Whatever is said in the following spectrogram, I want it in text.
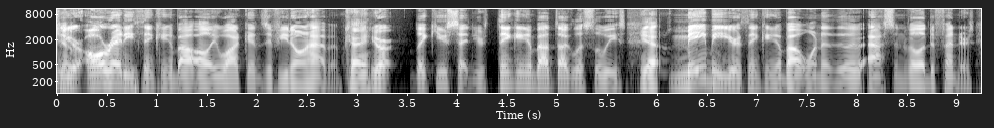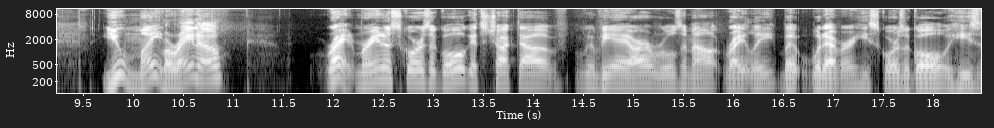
So Yep. you're already thinking about Ollie Watkins if you don't have him. Okay. You're like you said, you're thinking about Douglas Luiz. Yeah. Maybe you're thinking about one of the Aston Villa defenders. You might Moreno. right. Moreno scores a goal, gets chucked out. VAR rules him out rightly, but whatever. He scores a goal. He's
